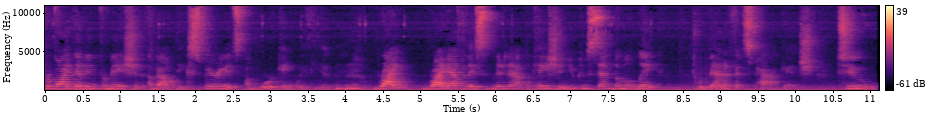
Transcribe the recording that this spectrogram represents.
provide them information about the experience of working with you. Mm-hmm. Right, right after they submit an application, you can send them a link to a benefits package, to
